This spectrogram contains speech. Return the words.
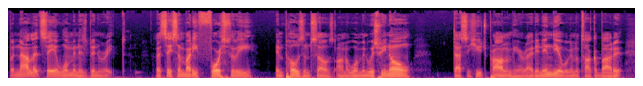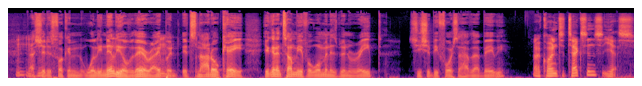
But now, let's say a woman has been raped. Let's say somebody forcefully imposed themselves on a woman, which we know that's a huge problem here, right? In India, we're going to talk about it. Mm-hmm. That shit is fucking willy nilly over there, right? But it's not okay. You're going to tell me if a woman has been raped, she should be forced to have that baby? According to Texans, yes.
